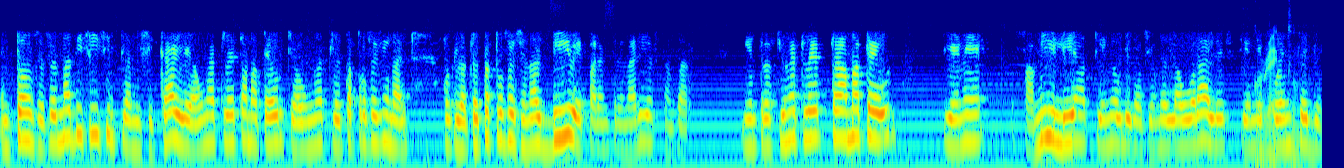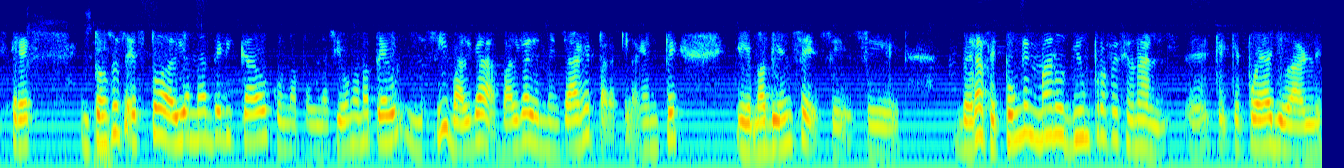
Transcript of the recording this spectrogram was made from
Entonces es más difícil planificarle a un atleta amateur que a un atleta profesional, porque el atleta profesional vive para entrenar y descansar, mientras que un atleta amateur tiene familia, tiene obligaciones laborales, tiene fuentes de estrés. Entonces es todavía más delicado con la población amateur y sí, valga, valga el mensaje para que la gente eh, más bien se, se, se, verá, se ponga en manos de un profesional eh, que, que, pueda ayudarle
